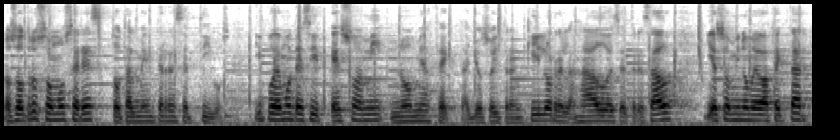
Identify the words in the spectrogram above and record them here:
Nosotros somos seres totalmente receptivos y podemos decir, eso a mí no me afecta. Yo soy tranquilo, relajado, desestresado y eso a mí no me va a afectar.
